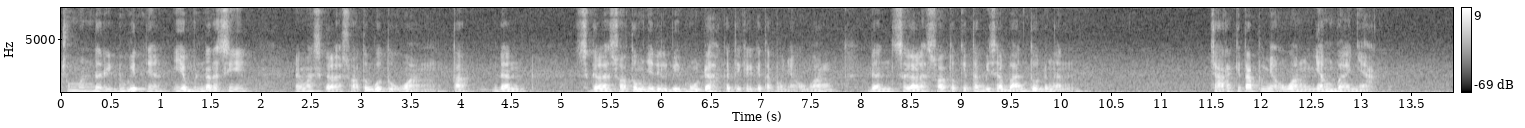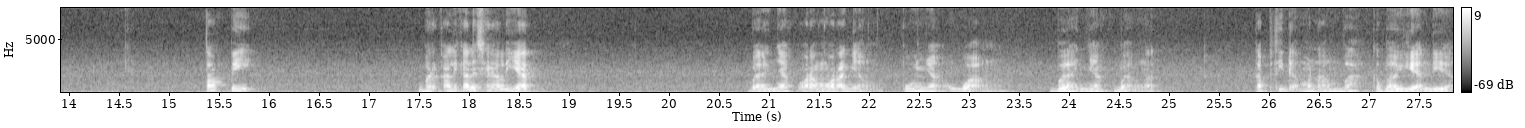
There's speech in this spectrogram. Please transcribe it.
cuman dari duitnya ya bener sih memang segala sesuatu butuh uang dan segala sesuatu menjadi lebih mudah ketika kita punya uang dan segala sesuatu kita bisa bantu dengan cara kita punya uang yang banyak. Tapi berkali-kali saya lihat banyak orang-orang yang punya uang banyak banget tapi tidak menambah kebahagiaan dia.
